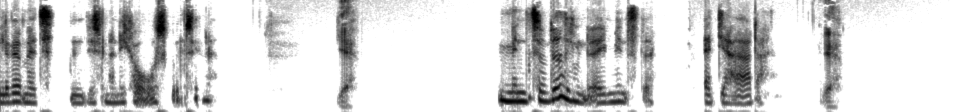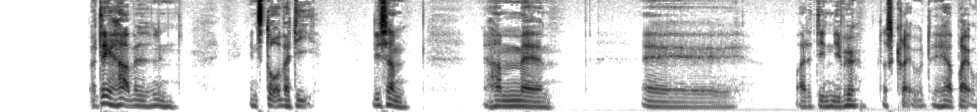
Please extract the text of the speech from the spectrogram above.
at lade være med at tage den, hvis man ikke har overskud til det. Ja. Men så ved hun da i mindste, at jeg er der. Ja. Og det har vel en, en stor værdi. Ligesom ham, øh, øh, var det din niveau, der skrev det her brev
